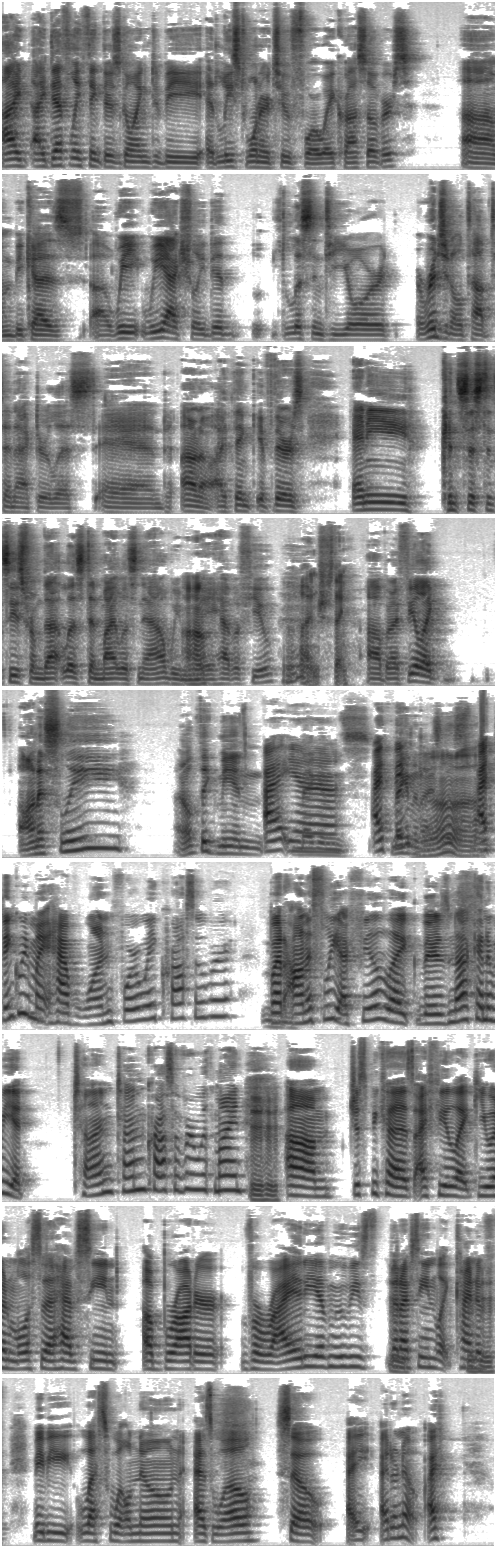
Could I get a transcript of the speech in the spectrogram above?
I, I definitely think there's going to be at least one or two four way crossovers, um, because uh, we we actually did listen to your original top ten actor list, and I don't know. I think if there's any consistencies from that list and my list now, we Uh-huh. may have a few. Oh, interesting. Uh, but I feel like honestly, I don't think me and I- yeah. Megan's I think- Megan and I's Ah. I think we might have one four way crossover, but Mhm. honestly, I feel like there's not going to be a ton ton crossover with mine. hmm Um, just because I feel like you and Melissa have seen a broader variety of movies that Mm. I've seen, like kind of maybe less well known as well. So I I don't know. I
